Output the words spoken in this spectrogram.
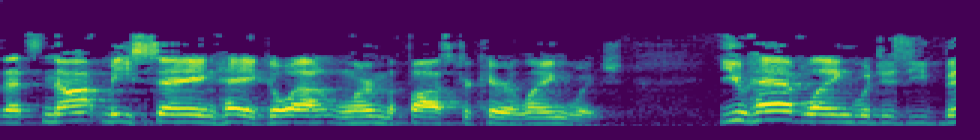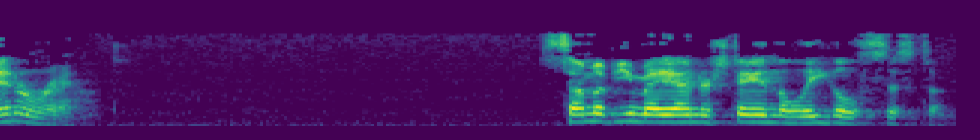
that's not me saying, hey, go out and learn the foster care language. You have languages you've been around. Some of you may understand the legal system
